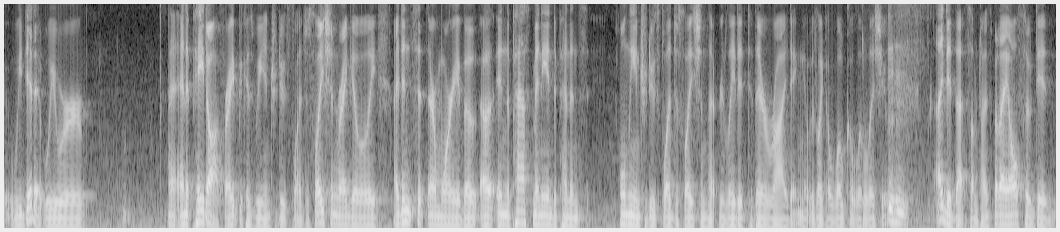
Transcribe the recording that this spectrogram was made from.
we did it. We were. And it paid off, right? Because we introduced legislation regularly. I didn't sit there and worry about. Uh, in the past, many independents only introduced legislation that related to their riding. It was like a local little issue. Mm-hmm. I did that sometimes, but I also did,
